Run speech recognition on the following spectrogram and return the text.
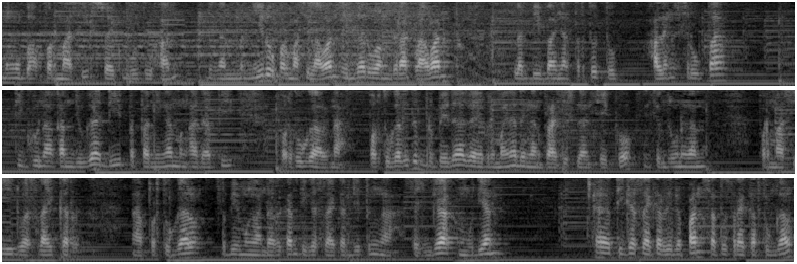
mengubah formasi sesuai kebutuhan dengan meniru formasi lawan sehingga ruang gerak lawan lebih banyak tertutup. Hal yang serupa digunakan juga di pertandingan menghadapi Portugal. Nah, Portugal itu berbeda gaya bermainnya dengan Prancis dan Ceko yang cenderung dengan formasi dua striker. Nah, Portugal lebih mengandalkan tiga striker di tengah sehingga kemudian eh, tiga striker di depan, satu striker tunggal.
